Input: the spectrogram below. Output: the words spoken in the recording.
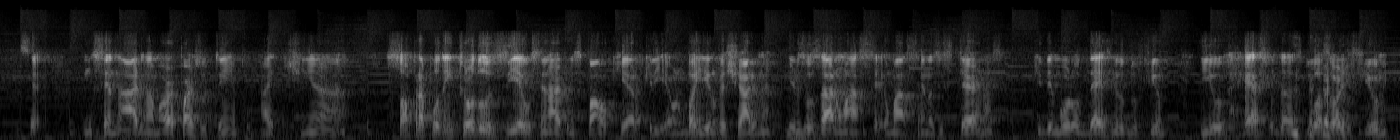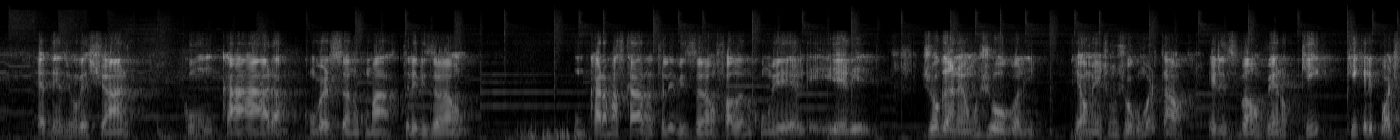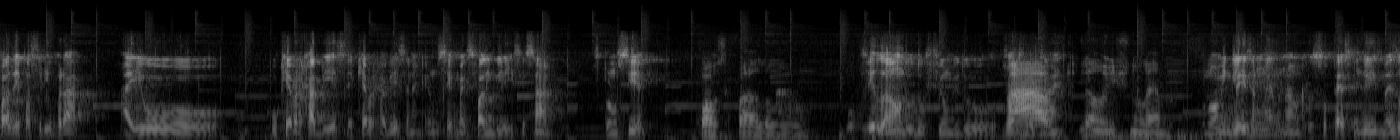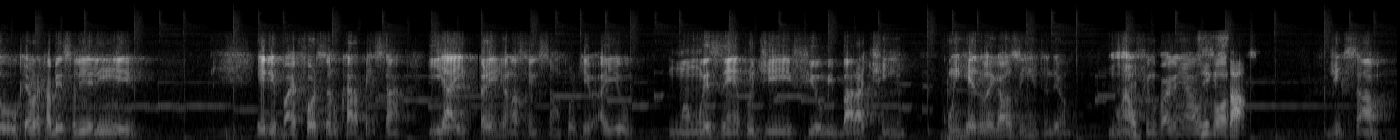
um cenário na maior parte do tempo. Aí tinha. Só pra poder introduzir o cenário principal, que era aquele. Era um banheiro, um vestiário, né? Eles usaram uma, umas cenas externas, que demorou 10 minutos do filme, e o resto das duas horas de filme é dentro de um vestiário com um cara conversando com uma televisão, um cara mascarado na televisão, falando com ele, e ele jogando. É um jogo ali. Realmente um jogo mortal. Eles vão vendo o que, que, que ele pode fazer pra se livrar. Aí o. O quebra-cabeça, é quebra-cabeça, né? Eu não sei como é que se fala em inglês, você sabe? Se pronuncia? Qual você falou? O vilão do, do filme do Jogos Ah, Mortais. não, ixi, não lembro. O nome em inglês eu não lembro, não, que eu sou péssimo em inglês, mas o, o quebra-cabeça ali, ele. Ele vai forçando o cara a pensar. E aí prende a nossa atenção. Por quê? Aí eu- um, um exemplo de filme baratinho com enredo legalzinho, entendeu? Não é um É filme que vai ganhar os Jigsaw. Oscars. Jigsaw.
